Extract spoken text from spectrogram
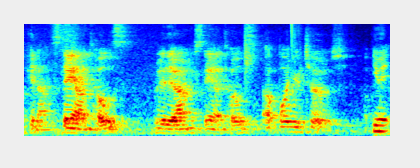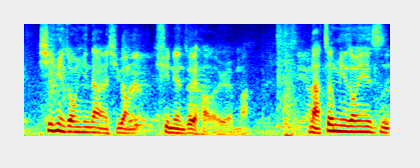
OK，a y now stay on toes，raise your arms，stay on toes，up on your toes。因为新训中心当然希望训练最好的人嘛，那征兵中心是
